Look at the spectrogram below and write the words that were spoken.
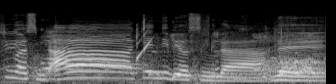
신것 같습니다. 아, 깻잎이었습니다. 네.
